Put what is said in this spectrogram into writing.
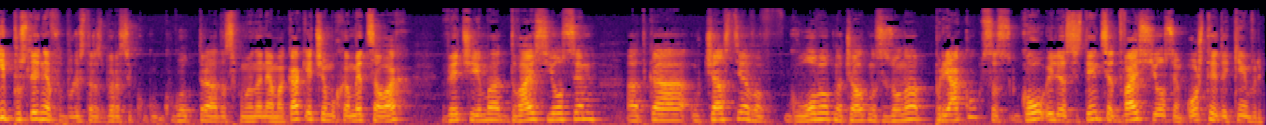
И последният футболист, разбира се, кого, кого трябва да спомена няма как, е, че Мохамед Салах вече има 28 а, така, участия в голове от началото на сезона, пряко с гол или асистенция 28, още е декември.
